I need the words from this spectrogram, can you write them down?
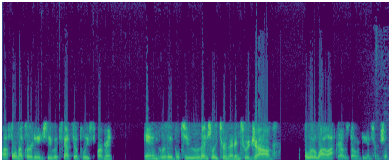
uh, for my current agency with Scottsdale Police Department and was able to eventually turn that into a job a little while after I was done with the internship.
